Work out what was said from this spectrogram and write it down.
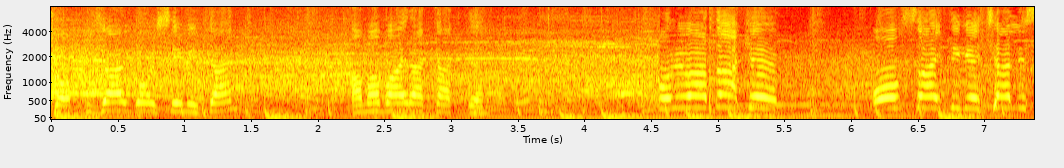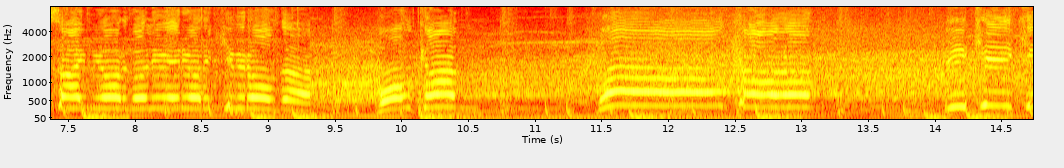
Çok güzel gol Semih'ten. Ama bayrak kalktı. Golü verdi hakem. Offside'i geçerli saymıyor. Golü veriyor. 2-1 oldu. Volkan Volkan 2-2.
